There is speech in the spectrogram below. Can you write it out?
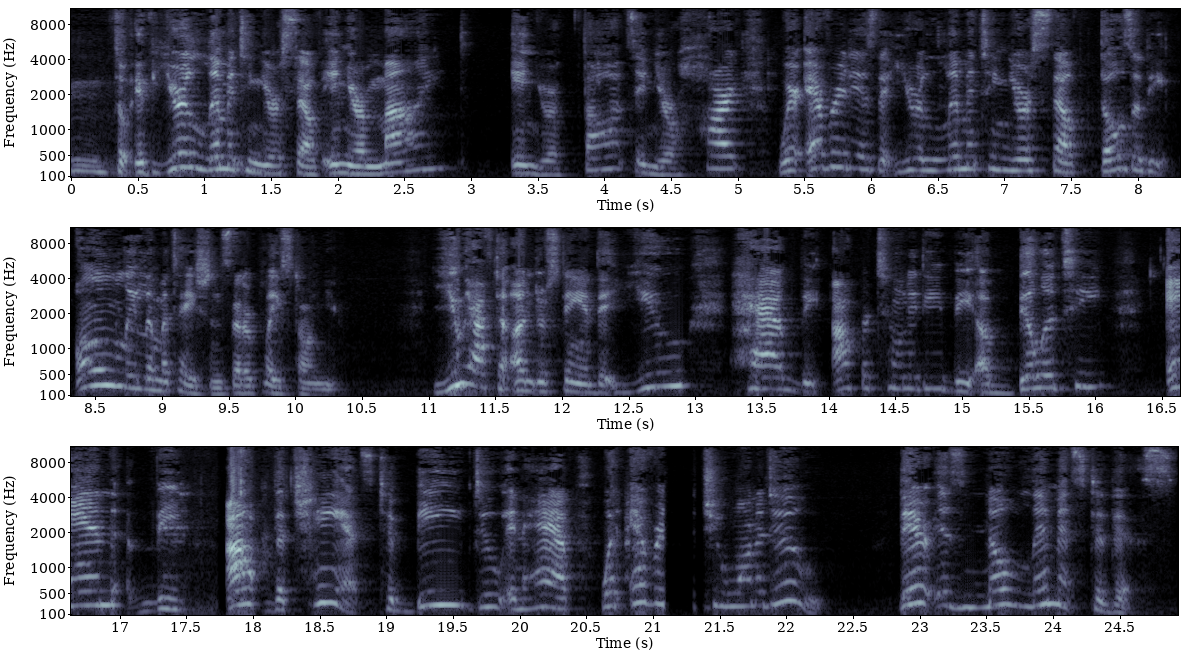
Mm. So if you're limiting yourself in your mind, in your thoughts, in your heart, wherever it is that you're limiting yourself, those are the only limitations that are placed on you. You have to understand that you have the opportunity, the ability, and the uh, the chance to be, do, and have whatever that you want to do. There is no limits to this.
